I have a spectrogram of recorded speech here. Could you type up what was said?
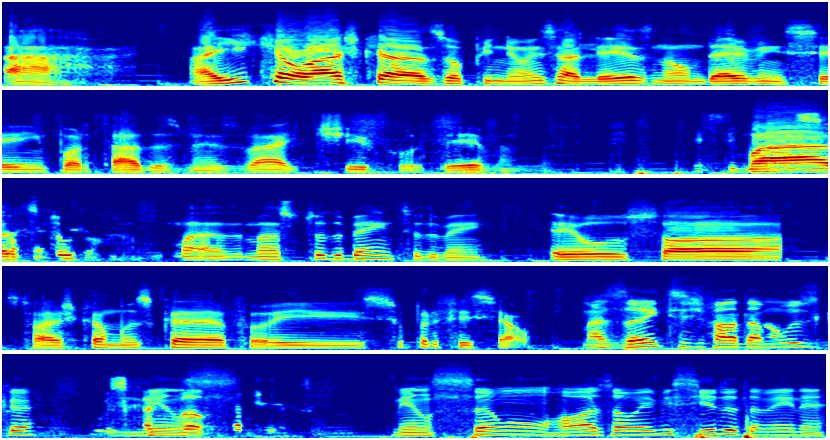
Ah, Aí que eu acho que as opiniões alheias não devem ser importadas mesmo. Vai, tipo, devam. Mas, tu- mas, mas tudo bem, tudo bem. Eu só, só acho que a música foi superficial. Mas antes de falar da música, mens- menção honrosa ao Emicida também, né?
